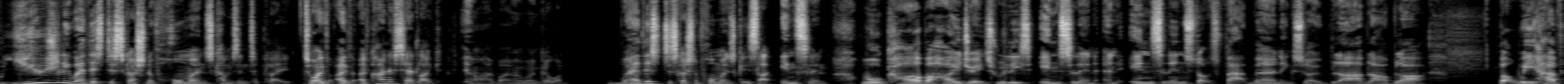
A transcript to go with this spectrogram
usually where this discussion of hormones comes into play. So I've, I've, I've kind of said like, oh, I won't go on. Where this discussion of hormones is like insulin. Well, carbohydrates release insulin and insulin stops fat burning, so blah, blah, blah. But we have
